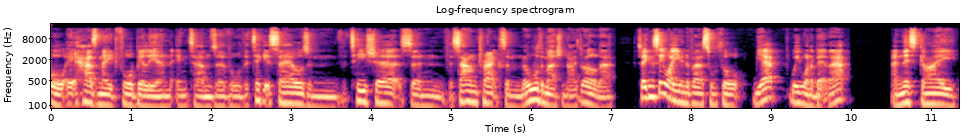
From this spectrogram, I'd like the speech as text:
or it has made four billion in terms of all the ticket sales and the t-shirts and the soundtracks and all the merchandise, blah blah blah. So you can see why Universal thought, yep, we want a bit of that. And this guy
